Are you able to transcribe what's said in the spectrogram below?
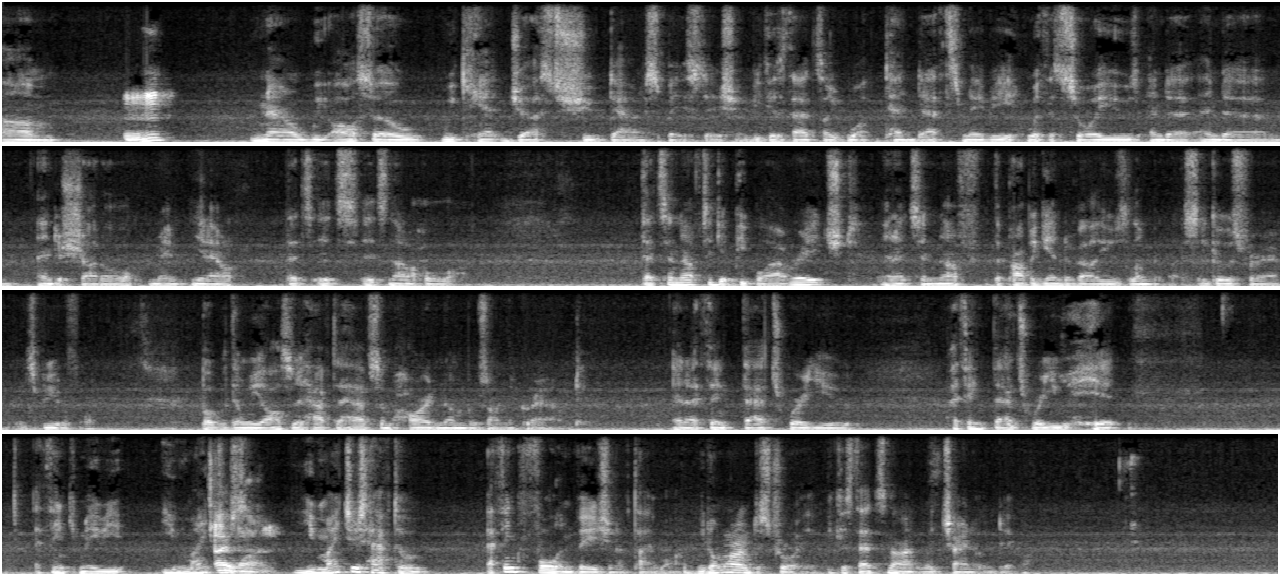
Um, mm-hmm. Now we also we can't just shoot down a space station because that's like what ten deaths maybe with a Soyuz and a and a and a shuttle. You know, that's it's it's not a whole lot. That's enough to get people outraged, and it's enough. The propaganda value is limitless; it goes forever. It's beautiful, but then we also have to have some hard numbers on the ground, and I think that's where you I think that's where you hit. I think maybe you might just, Taiwan. You might just have to. I think full invasion of Taiwan. We don't want to destroy it because that's not what China would do.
